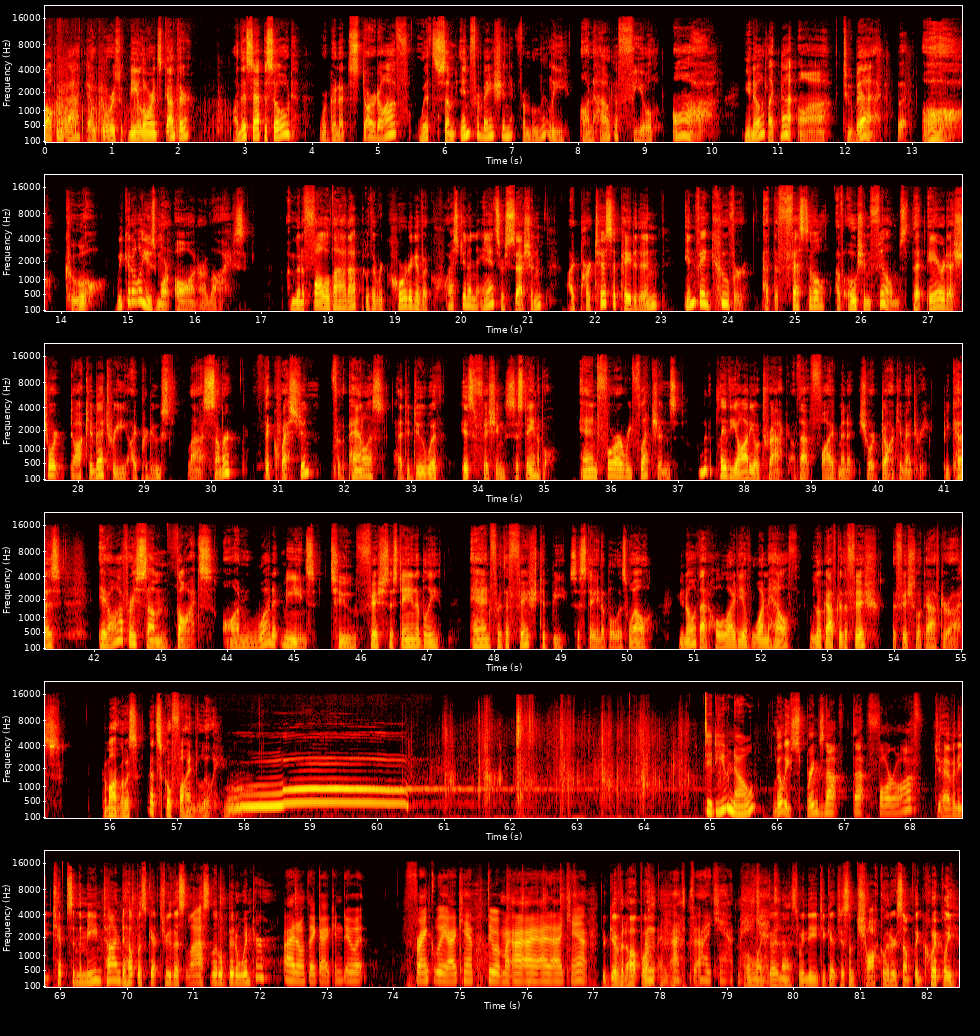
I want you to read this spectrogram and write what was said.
Welcome back to Outdoors with me, Lawrence Gunther. On this episode, we're going to start off with some information from Lily on how to feel awe. You know, like not awe, too bad, but oh, cool. We could all use more awe in our lives. I'm going to follow that up with a recording of a question and answer session I participated in in Vancouver at the Festival of Ocean Films that aired a short documentary I produced last summer. The question for the panelists had to do with Is fishing sustainable? And for our reflections, I'm going to play the audio track of that five minute short documentary because it offers some thoughts on what it means to fish sustainably and for the fish to be sustainable as well. You know, that whole idea of one health. We look after the fish, the fish look after us. Come on, Lewis, let's go find Lily. Did you know? Lily, spring's not that far off. Do you have any tips in the meantime to help us get through this last little bit of winter? I don't think I can do it. Frankly, I can't do it. My I I I, can't. You're giving up on. I, I can't make Oh my it. goodness, we need to get you some chocolate or something quickly.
